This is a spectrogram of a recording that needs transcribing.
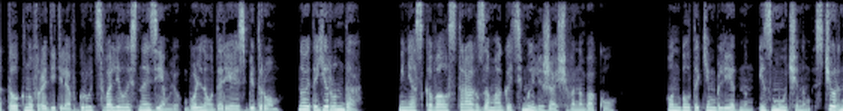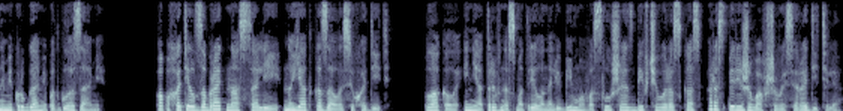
Оттолкнув родителя в грудь, свалилась на землю, больно ударяясь бедром. Но это ерунда. Меня сковал страх за мага тьмы, лежащего на боку. Он был таким бледным, измученным, с черными кругами под глазами. Папа хотел забрать нас с Алией, но я отказалась уходить. Плакала и неотрывно смотрела на любимого, слушая сбивчивый рассказ распереживавшегося родителя.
